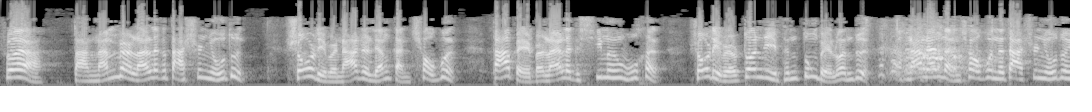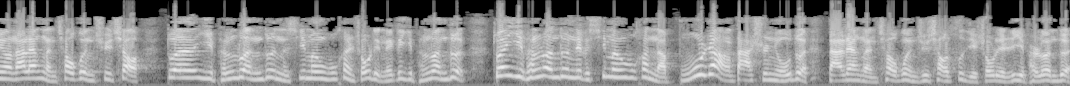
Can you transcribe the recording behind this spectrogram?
说呀，打南边来了个大师牛顿，手里边拿着两杆撬棍；打北边来了个西门无恨。手里边端着一盆东北乱炖，拿两杆撬棍的大师牛顿要拿两杆撬棍去撬端一盆乱炖的西门无恨手里那个一盆乱炖，端一盆乱炖这个西门无恨呢不让大师牛顿拿两杆撬棍去撬自己手里这一盆乱炖，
